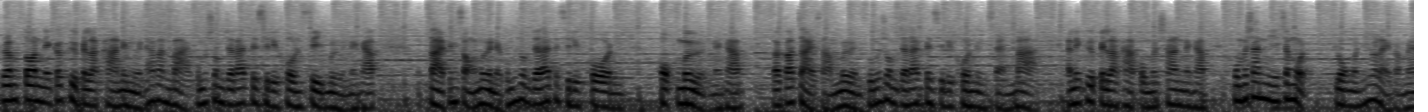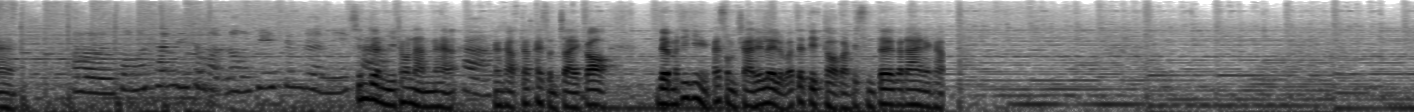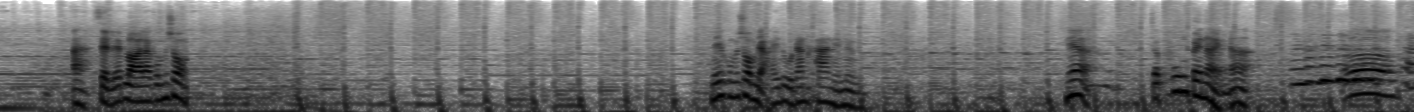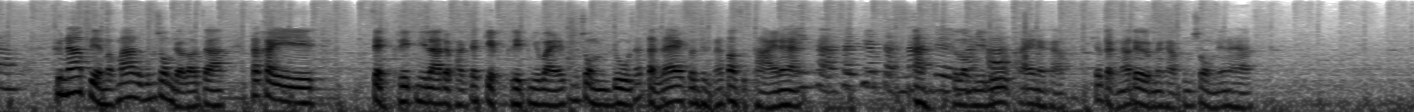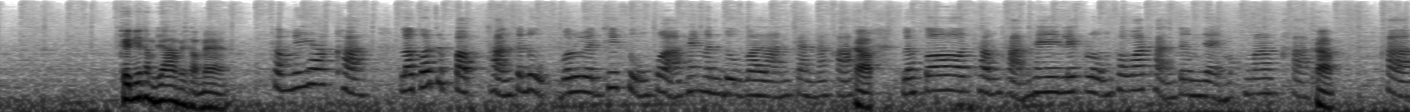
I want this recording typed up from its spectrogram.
เริ่มต้นเนี่ยก็คือเป็นราคา 15,000 บาท คุณผู้ชมจะได้เป็นซิลิโคน 40,000นะครับจ่ายเพียง20,000เนี่ยคุณผู้ชมจะได้เป็นซิลิโคน 60,000นะครับแล้วก็จ่าย 30,000 คุณผู้ชมจะได้เป็นซิลิโคน100,000 บาท อันนี้คือเป็นราคาโปรโมชั่นนะครับโปรโมชั่นนี้จะหมดลงวันที่เท่าไหร่ครับแม่เอ่อโปรโมชั่นนี้จะหมดลงที่สิ้นเดือนนี้ค่ะสิ้นเดือนนี้เท่านั้นนะฮะค่ะนะครับถ้าใครสนใจก็ เดินมาที่คลินิกแพทย์สมชายได้เลยหรือว่าจะติดต่อกับพรีเซนเตอร์ก็ได้นะครับอะเสร็จเรียบร้อยแล้วคุณผู้ชมนี่คุณผู้ชมอยากให้ดูด้านข้างนิดนึง เนี่ย จะพุ่งไปไหนอะ เออค่ะคือหน้าเปลี่ยนมากๆเลยคุณผู้ชม เดี๋ยวเราจะ ถ้าใคร เสร็จคลิปนี้แล้วเดี๋ยวพักจะเก็บคลิปนี้ไว้ให้คุณผู้ชมดูตั้งแต่แรกจนถึงขั้นตอนสุดท้ายนะฮะนี่ค่ะถ้าเทียบจากหน้าอะเดิมเดี๋ยวเรามีนะคะรูปให้นะครับ เทียบจากหน้าเดิมนะครับคุณผู้ชมเนี่ยนะฮะเคสนี้ทำยากไหมครับแม่ ทำไม่ยากค่ะเราก็จะปรับฐานกระดูกบริเวณที่สูงกว่าให้มันดูบาลานซ์กันนะคะ ครับ แล้วก็ทำฐานให้เล็กลงเพราะว่าฐานเดิมใหญ่มากๆค่ะ ครับ ค่ะ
